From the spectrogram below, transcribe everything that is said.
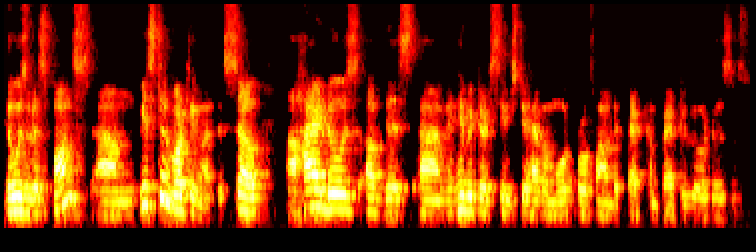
dose response. Um, we're still working on this. So a higher dose of this um, inhibitor seems to have a more profound effect compared to lower doses.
